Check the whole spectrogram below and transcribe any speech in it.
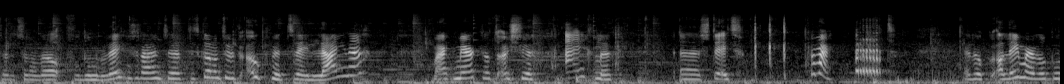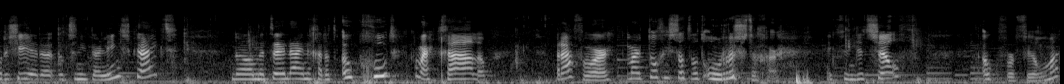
Zodat ze dan wel voldoende bewegingsruimte hebt. Dit kan natuurlijk ook met twee lijnen. Maar ik merk dat als je eigenlijk uh, steeds... Kom maar! Alleen maar wil corrigeren dat ze niet naar links kijkt. Dan met twee lijnen gaat het ook goed. Kom maar, ga op. Braaf hoor. Maar toch is dat wat onrustiger. Ik vind dit zelf, ook voor filmen,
